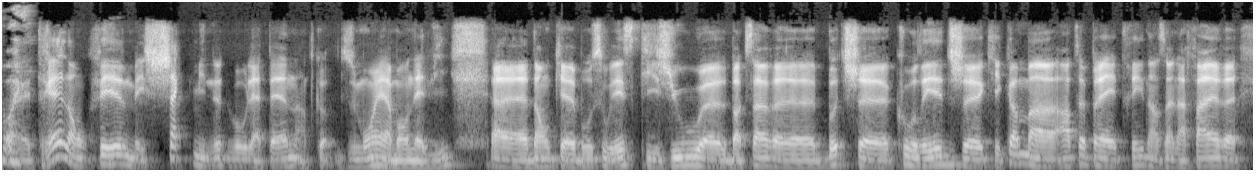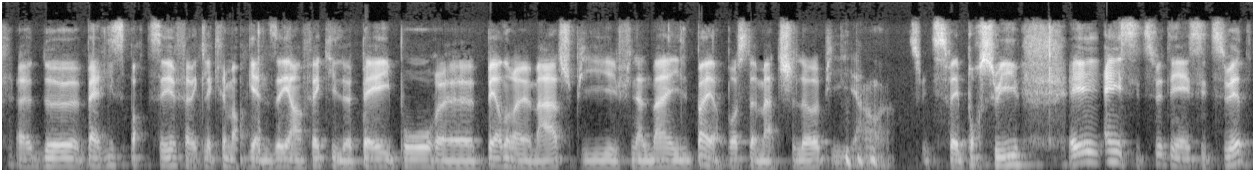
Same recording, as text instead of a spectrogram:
Un très long film et chaque minute vaut la peine, en tout cas, du moins à mon avis. Euh, donc, euh, Bruce Willis qui joue euh, le boxeur Butch Coolidge, qui est comme entreprêtré dans une affaire de paris sportif avec le crime organisé, en fait, qui le paye pour perdre un match, puis finalement, il perd pas ce match-là, puis il se fait poursuivre, et ainsi de suite, et ainsi de suite.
